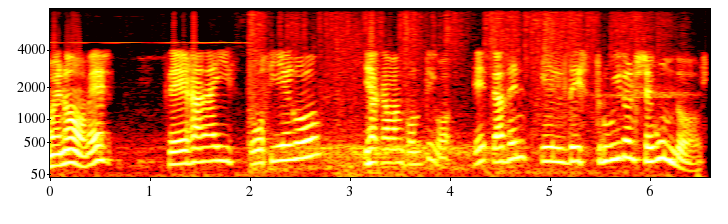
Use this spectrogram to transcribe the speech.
Bueno, ¿ves? Te dejan ahí todo ciego y acaban contigo. Eh, te hacen el destruido en segundos.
